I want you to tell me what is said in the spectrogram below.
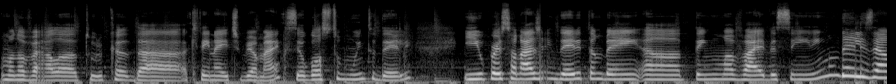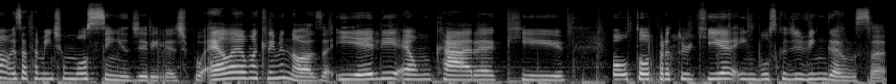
uma novela turca da que tem na HBO Max. Eu gosto muito dele. E o personagem dele também uh, tem uma vibe assim. Nenhum deles é exatamente um mocinho, diria. Tipo, ela é uma criminosa e ele é um cara que voltou para a Turquia em busca de vingança.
